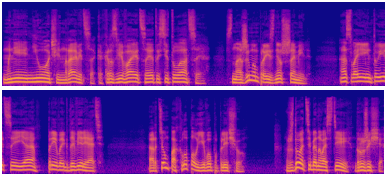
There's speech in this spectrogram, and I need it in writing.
Мне не очень нравится, как развивается эта ситуация», — с нажимом произнес Шамиль. «А своей интуиции я привык доверять». Артем похлопал его по плечу. «Жду от тебя новостей, дружище».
